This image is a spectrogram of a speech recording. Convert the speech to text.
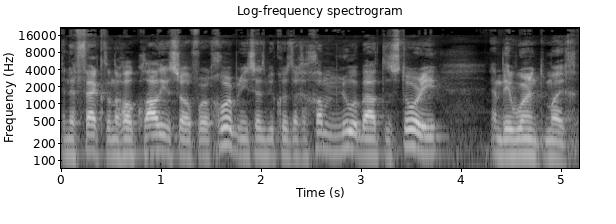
an effect on the whole Klal Yisrael for a churban? He says because the Chacham knew about the story and they weren't moich.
